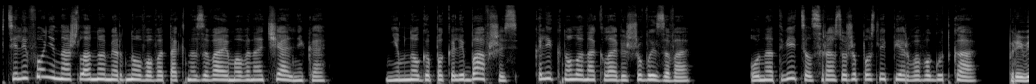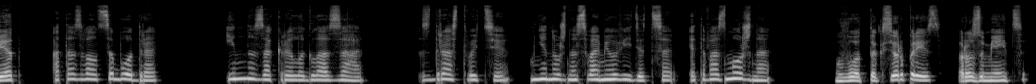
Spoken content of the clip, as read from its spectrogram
В телефоне нашла номер нового так называемого начальника. Немного поколебавшись, кликнула на клавишу вызова. Он ответил сразу же после первого гудка. «Привет», — отозвался бодро. Инна закрыла глаза. «Здравствуйте. Мне нужно с вами увидеться. Это возможно?» «Вот так сюрприз. Разумеется.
